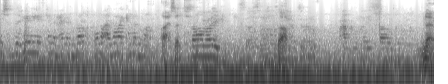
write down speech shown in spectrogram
الظهيري يتكلم عن البر وما أدراك ما البر أحسنت. السلام عليكم. سلام. معكم خليل صالح نعم نعم.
